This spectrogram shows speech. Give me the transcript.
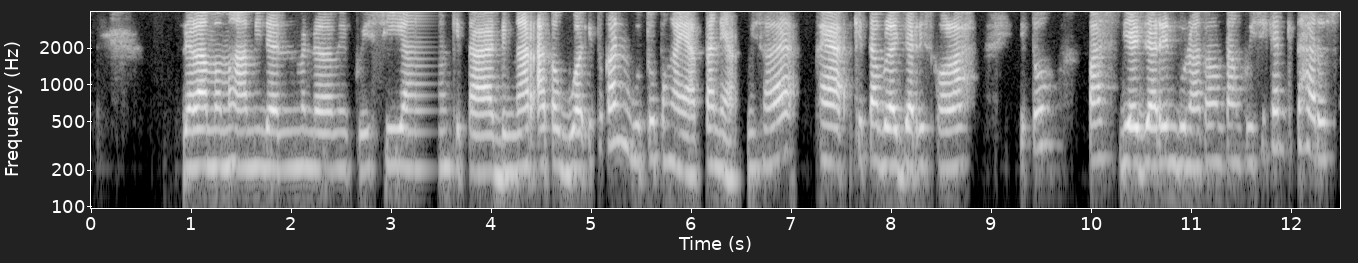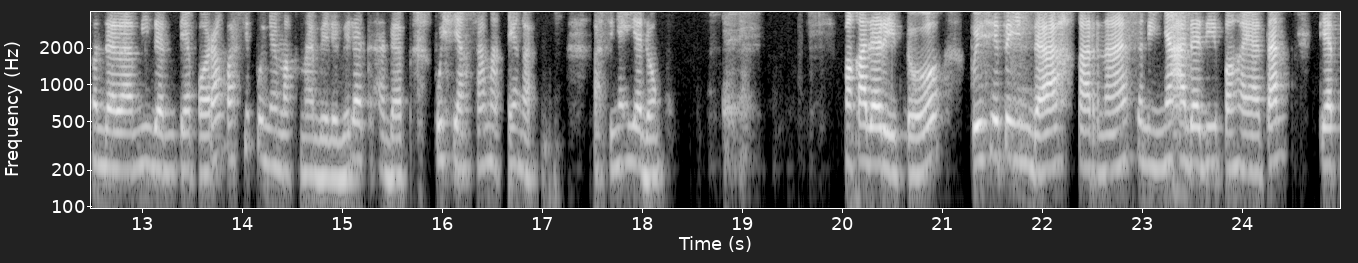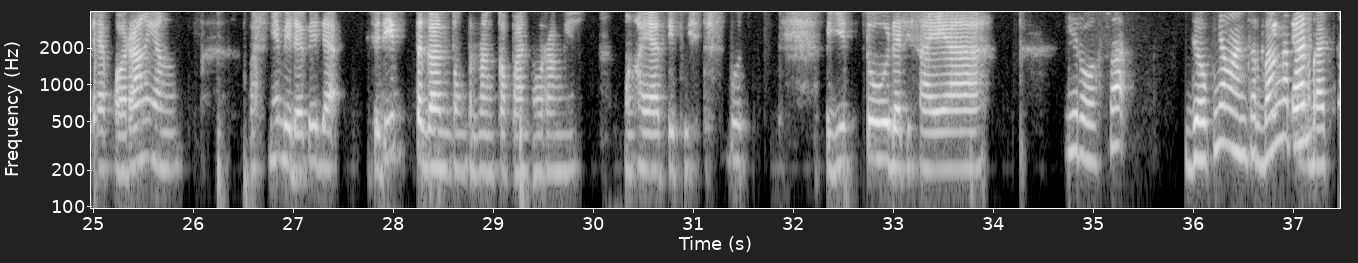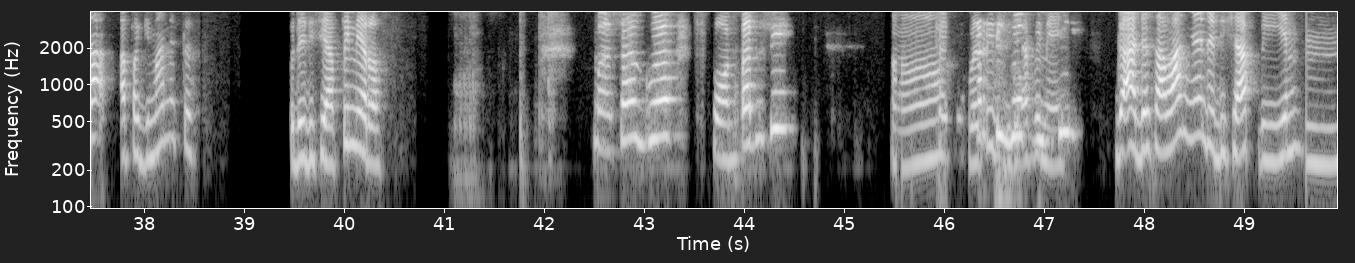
Dalam memahami dan mendalami puisi yang kita dengar atau buat itu kan butuh penghayatan ya. Misalnya kayak kita belajar di sekolah itu pas diajarin Bu Natal tentang puisi kan kita harus mendalami dan tiap orang pasti punya makna beda-beda terhadap puisi yang sama ya nggak? Pastinya iya dong maka dari itu puisi itu indah karena seninya ada di penghayatan tiap-tiap orang yang pastinya beda-beda. Jadi tergantung penangkapan orangnya menghayati puisi tersebut. Begitu dari saya. Ih Rosa, jawabnya lancar banget. Kan? Baca apa gimana tuh? Udah disiapin ya Ros? Masa gue spontan sih? Oh, Kayak berarti disiapin ya? Puisi. Gak ada salahnya udah disiapin. Hmm.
